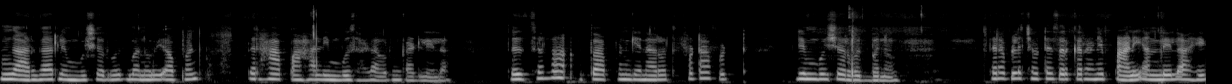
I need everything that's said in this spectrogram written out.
गारगार लिंबू सरबत बनवूया आपण. तर हा पहा लिंबू झाडावरून काढलेला. तर चला आता आपण घेणार आहोत फटाफट लिंबू सरबत बनवू तर आपल्या छोट्या सरकाराने पाणी आणलेलं आहे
